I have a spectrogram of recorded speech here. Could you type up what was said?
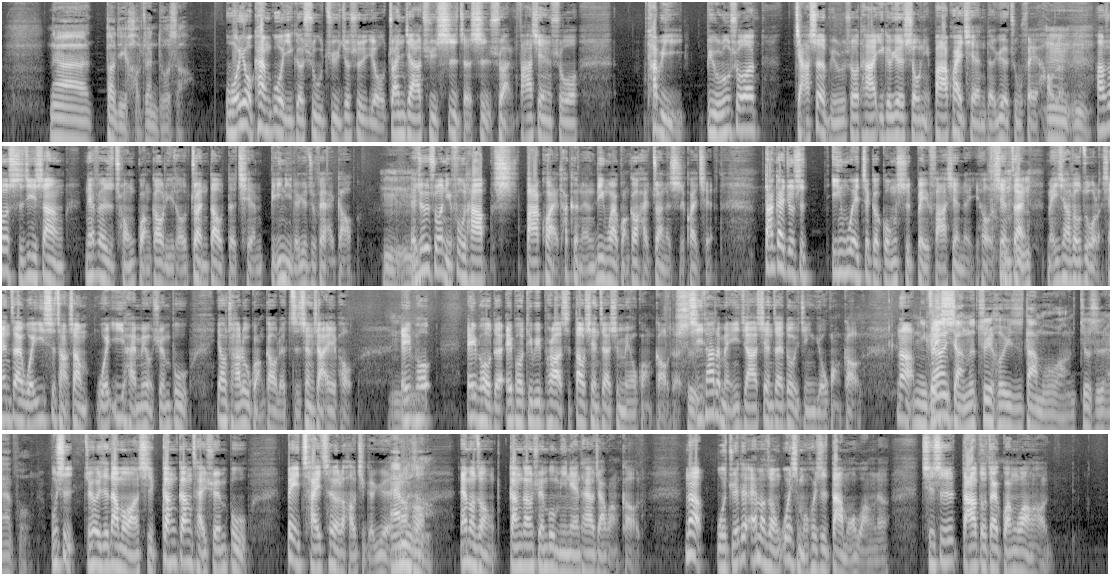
那到底好赚多少？我有看过一个数据，就是有专家去试着试算，发现说，他比，比如说，假设，比如说他一个月收你八块钱的月租费，好了，嗯，嗯，他说实际上 Netflix 从广告里头赚到的钱比你的月租费还高，嗯，也就是说你付他十八块，他可能另外广告还赚了十块钱，大概就是。因为这个公式被发现了以后，现在每一家都做了。现在唯一市场上唯一还没有宣布要插入广告的，只剩下 Apple。Apple Apple 的 Apple TV Plus 到现在是没有广告的，其他的每一家现在都已经有广告了。那你刚刚讲的最后一只大魔王就是 Apple？不是，最后一只大魔王是刚刚才宣布，被猜测了好几个月。Amazon Amazon 刚刚宣布明年它要加广告了。那我觉得 Amazon 为什么会是大魔王呢？其实大家都在观望哈，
